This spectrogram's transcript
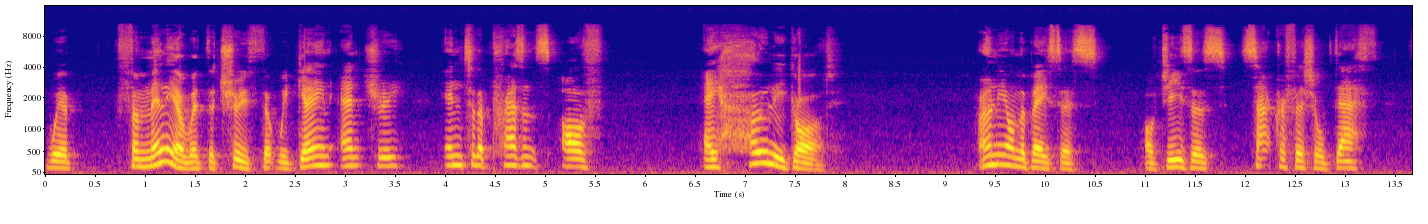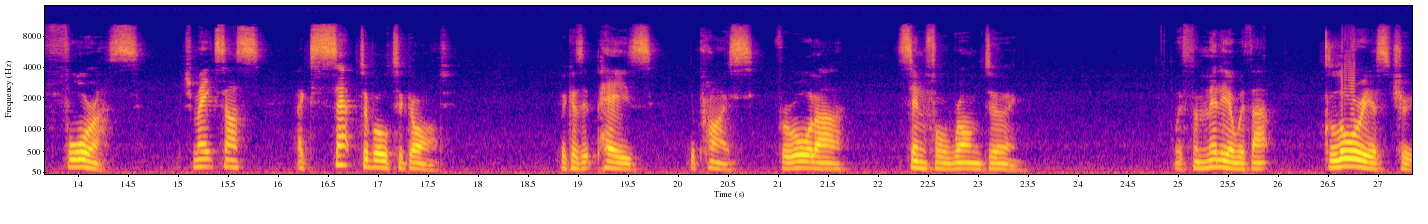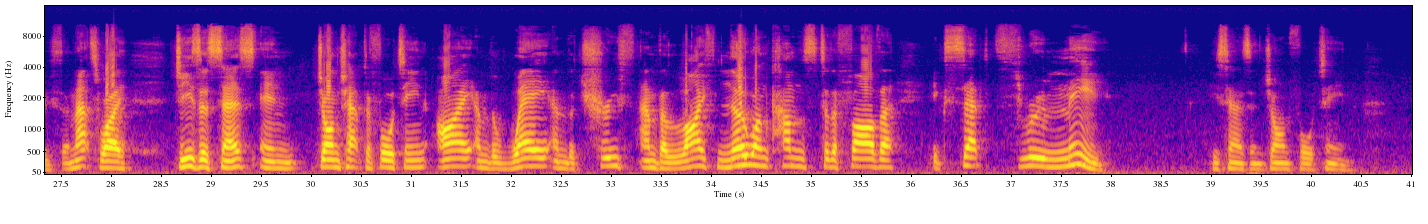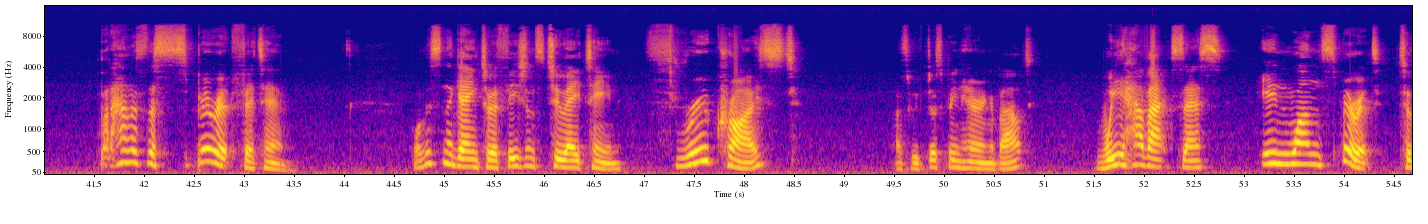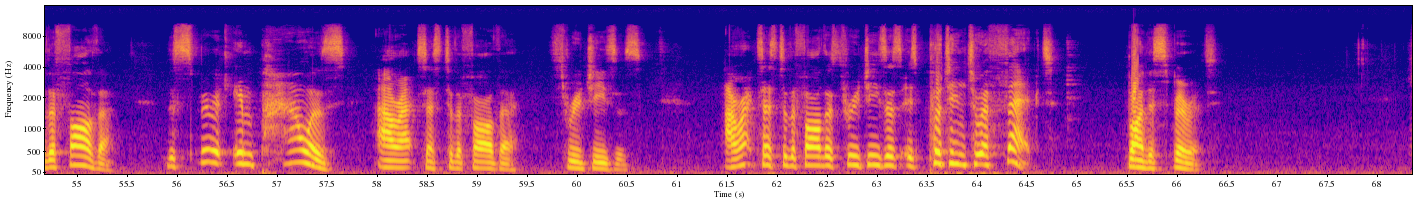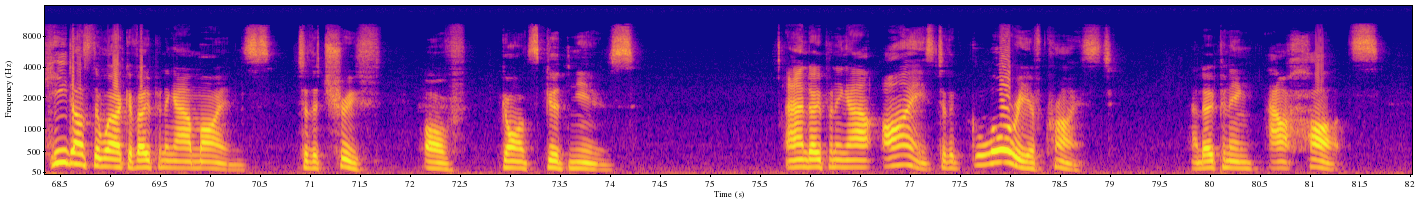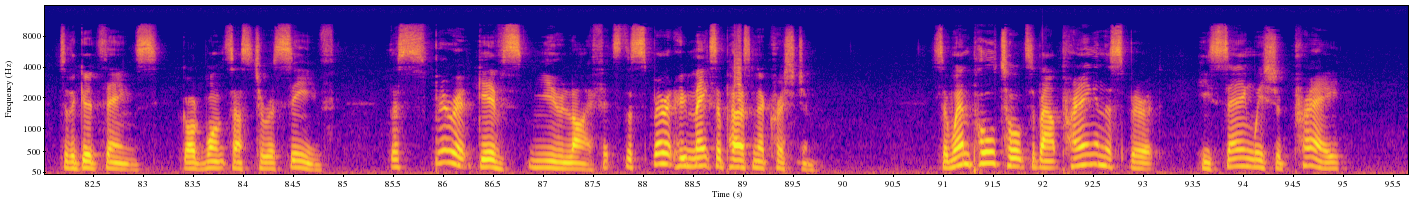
We're familiar with the truth that we gain entry into the presence of a holy God only on the basis of Jesus' sacrificial death for us, which makes us acceptable to God because it pays the price for all our sinful wrongdoing. We're familiar with that glorious truth. And that's why Jesus says in John chapter 14, I am the way and the truth and the life. No one comes to the Father except through me, he says in John 14. But how does the Spirit fit in? Well, listen again to Ephesians 2:18. Through Christ, as we've just been hearing about, we have access in one Spirit to the Father. The Spirit empowers our access to the Father through Jesus. Our access to the Father through Jesus is put into effect by the Spirit. He does the work of opening our minds to the truth of God's good news. And opening our eyes to the glory of Christ and opening our hearts to the good things God wants us to receive. The Spirit gives new life. It's the Spirit who makes a person a Christian. So when Paul talks about praying in the Spirit, he's saying we should pray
